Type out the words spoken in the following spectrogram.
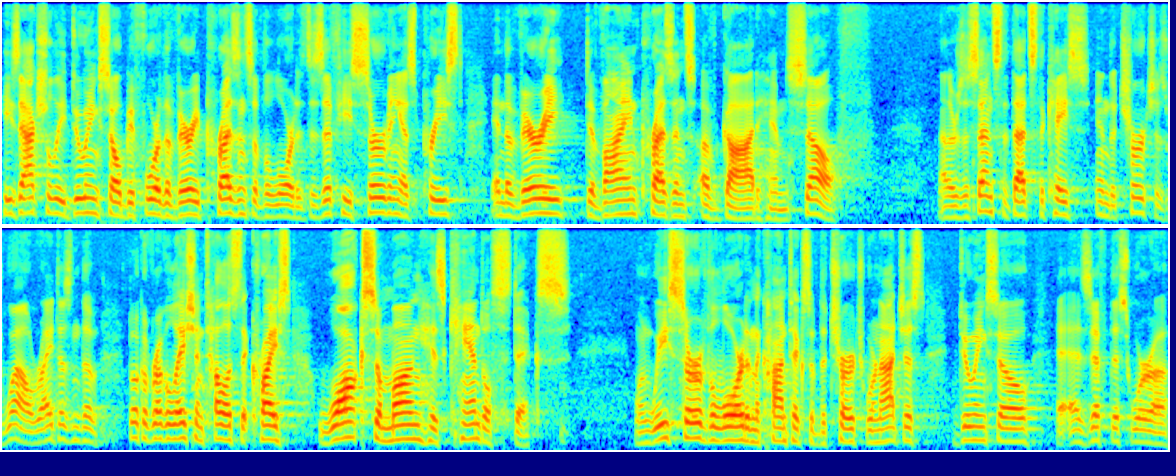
he's actually doing so before the very presence of the Lord. It's as if he's serving as priest in the very divine presence of God himself. Now, there's a sense that that's the case in the church as well, right? Doesn't the book of Revelation tell us that Christ walks among his candlesticks? When we serve the Lord in the context of the church, we're not just doing so as if this were a,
